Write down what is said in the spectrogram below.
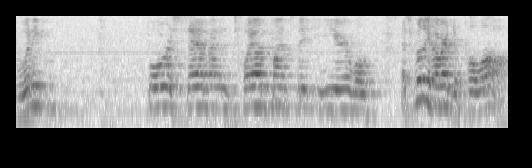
24, 7, 12 months a year. Well, that's really hard to pull off.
